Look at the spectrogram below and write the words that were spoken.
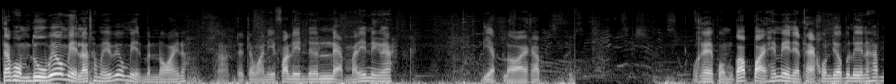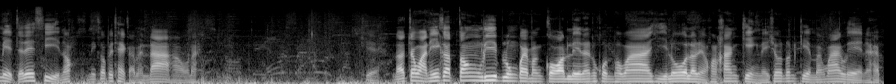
แต่ผมดูเวลเมดแล้วทำไมเวลเมดมันน้อยเนาะแต่จังหวะนี้ฟาเรนเดินแหลมมานิดนึงนะเรียบร้อยครับ อเคผมก็ปล่อยให้เมดเนี่ยแท็กคนเดียวไปเลยนะครับ เมดจะได้4เนาะนี่ก็ไปแท็กกับแพนด้าเอานะโอเคแล้วจังหวะนี้ก็ต้องรีบลงไปมังกรเลยนะทุกคนเพราะว่าฮีโร่เราเนี่ยค่อนข้างเก่งในช่วงต้นเกมมากๆเลยนะครับ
